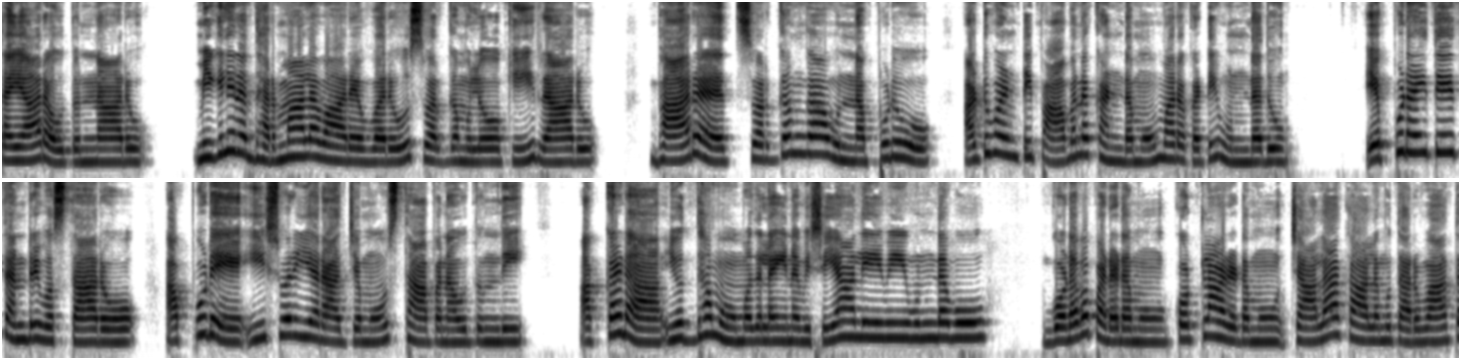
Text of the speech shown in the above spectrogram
తయారవుతున్నారు. మిగిలిన ధర్మాల వారెవ్వరూ స్వర్గములోకి రారు. భారత్ స్వర్గంగా ఉన్నప్పుడు అటువంటి పావన ఖండము మరొకటి ఉండదు. ఎప్పుడైతే తండ్రి వస్తారో అప్పుడే ఈశ్వరీయ రాజ్యము స్థాపనవుతుంది. అక్కడ యుద్ధము మొదలైన విషయాలేవి ఉండవు. గొడవ పడడము కొట్లాడటము చాలా కాలము తర్వాత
